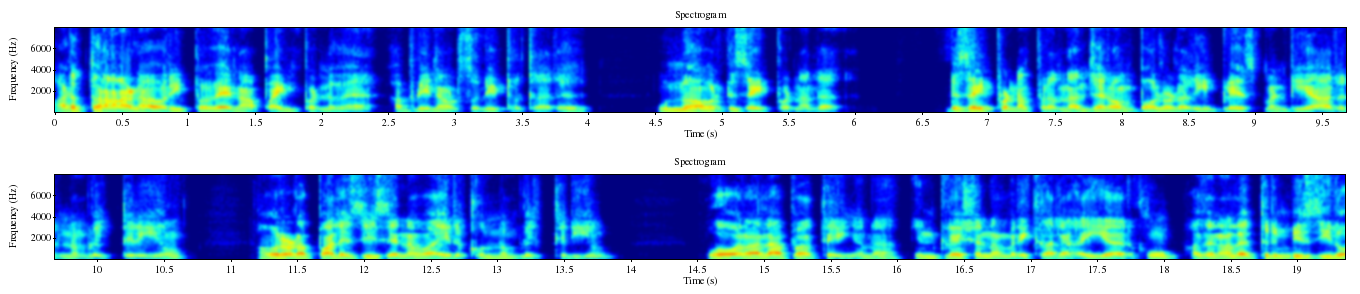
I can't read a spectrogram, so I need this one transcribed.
அடுத்த ஆளாக அவர் இப்பவே நான் பயன் பண்ணுவேன் அப்படின்னு அவர் சொல்லிட்டு இருக்காரு. இன்னும் அவர் டிசைட் பண்ணலை. டிசைட் பண்ண அப்புறம் தான் ஜெரோம் போலோட ரீப்ளேஸ்மெண்ட் யாருன்னு நம்மளுக்கு தெரியும். அவரோட பாலிசிஸ் என்னவா இருக்கும்னு நம்மளுக்கு தெரியும். ஓவராலாக பார்த்தீங்கன்னா இன்ஃப்ளேஷன் அமெரிக்காவில் ஹையாக இருக்கும். அதனால திரும்பி ஜீரோ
